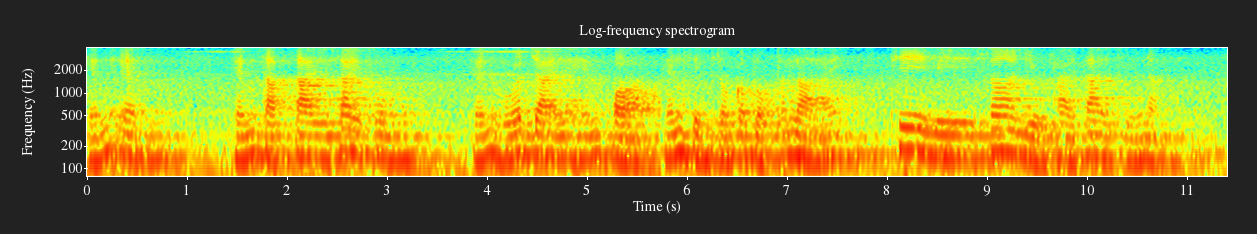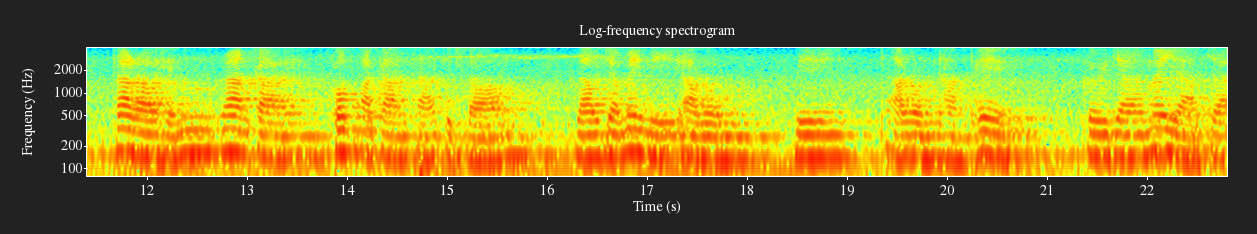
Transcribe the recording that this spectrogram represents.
เห็นเอ็น เห็นตับไตไส้พุง เห็นหัวใจ เห็นปอด เห็นสิ่งสกปรกทั้งหลาย ที่มีซ่อนอยู่ภายใต้ผิวหนัง ถ้าเราเห็นร่างกายครบอาการ 32 เราจะไม่มีอารมณ์มีอารมณ์ทางเพศ คือจะไม่อยากจะ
